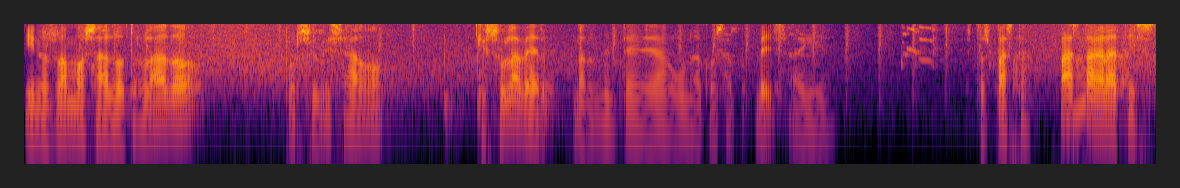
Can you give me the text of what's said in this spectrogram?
Y nos vamos al otro lado, por si hubiese algo. Que suele haber normalmente alguna cosa. ¿Veis? Aquí. Esto es pasta. Pasta gratis.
